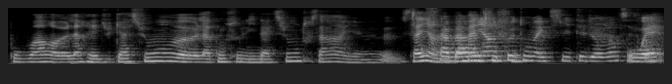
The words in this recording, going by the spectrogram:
pour voir euh, la rééducation, euh, la consolidation, tout ça. Et, euh, ça, il y en Ça a pas mal qui un peu font. ton activité d'urgence. Ouais,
